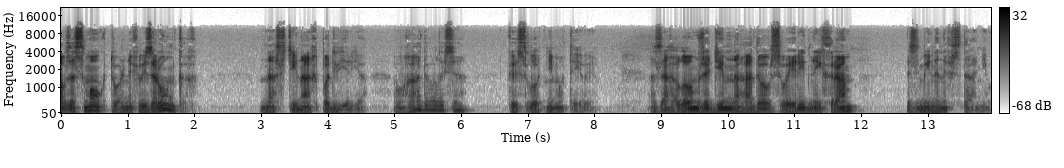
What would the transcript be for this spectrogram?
а в засмоктувальних візерунках на стінах подвір'я вгадувалися кислотні мотиви. А загалом же дім нагадував своєрідний храм змінених станів.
